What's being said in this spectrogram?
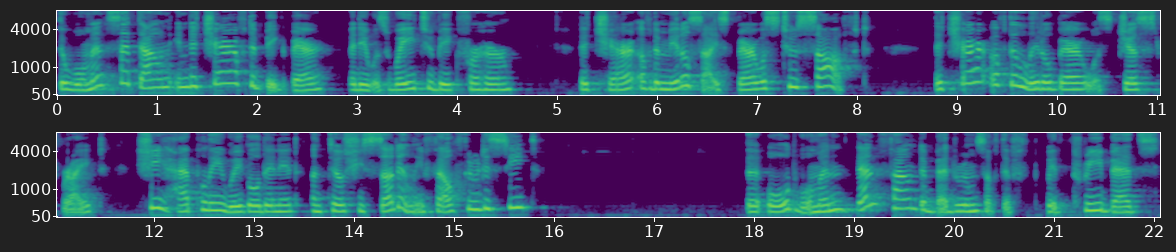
The woman sat down in the chair of the big bear, but it was way too big for her. The chair of the middle-sized bear was too soft. The chair of the little bear was just right. She happily wiggled in it until she suddenly fell through the seat. The old woman then found the bedrooms of the with three beds.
